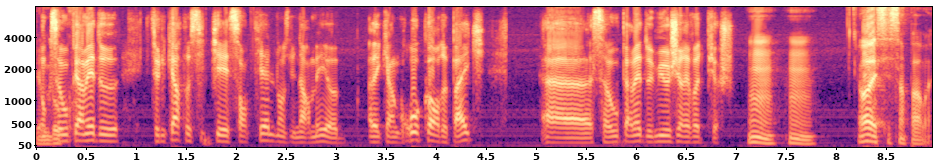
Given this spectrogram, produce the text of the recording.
Donc ça vous permet de. C'est une carte aussi qui est essentielle dans une armée euh, avec un gros corps de pike. Euh, ça vous permet de mieux gérer votre pioche. Hum, hum. Ouais, c'est sympa, ouais,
